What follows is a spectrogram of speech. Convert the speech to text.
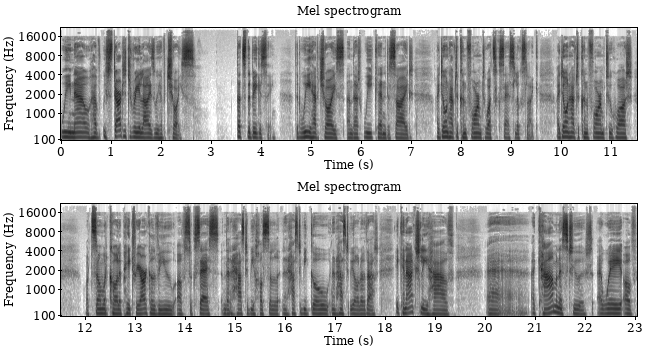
we now have we've started to realize we have choice. That's the biggest thing that we have choice and that we can decide. I don't have to conform to what success looks like. I don't have to conform to what what some would call a patriarchal view of success and that it has to be hustle and it has to be go and it has to be all of that. It can actually have uh, a calmness to it, a way of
